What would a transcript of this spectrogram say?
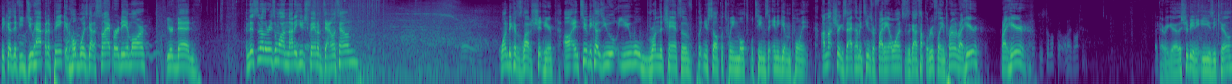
Because if you do happen to peek and Homeboy's got a sniper or DMR, you're dead. And this is another reason why I'm not a huge fan of downtown. One, because there's a lot of shit here. Uh, and two, because you you will run the chance of putting yourself between multiple teams at any given point. I'm not sure exactly how many teams are fighting at once. There's a guy on top of the roof laying prone right here, right here. There we go. This should be an easy kill.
